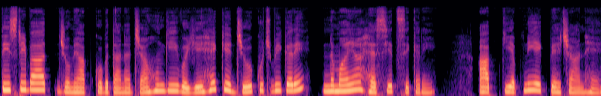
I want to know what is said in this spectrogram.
تیسری بات جو میں آپ کو بتانا چاہوں گی وہ یہ ہے کہ جو کچھ بھی کریں، نمایاں حیثیت سے کریں۔ آپ کی اپنی ایک پہچان ہے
